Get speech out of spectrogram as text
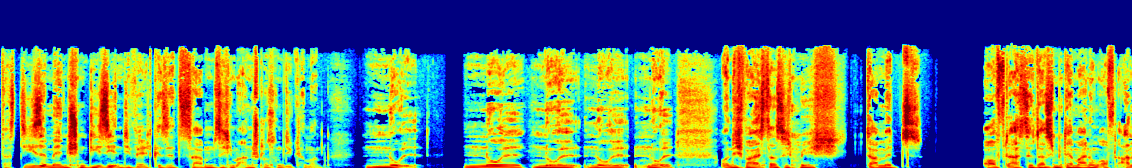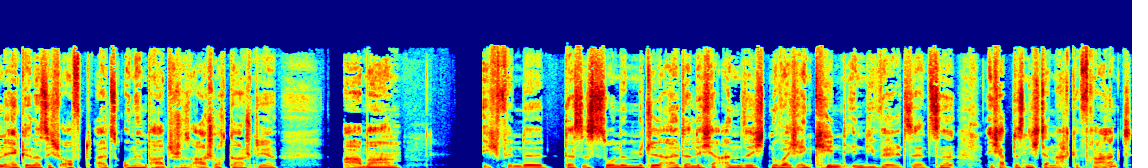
dass diese Menschen, die sie in die Welt gesetzt haben, sich im Anschluss um die kümmern. Null. Null, null, null, null. Und ich weiß, dass ich mich damit oft, also dass ich mit der Meinung oft anecke, dass ich oft als unempathisches Arschloch dastehe. Aber ich finde, das ist so eine mittelalterliche Ansicht. Nur weil ich ein Kind in die Welt setze, ich habe das nicht danach gefragt.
